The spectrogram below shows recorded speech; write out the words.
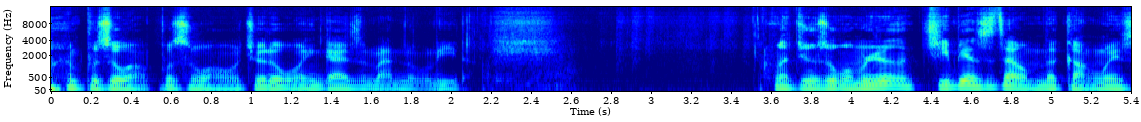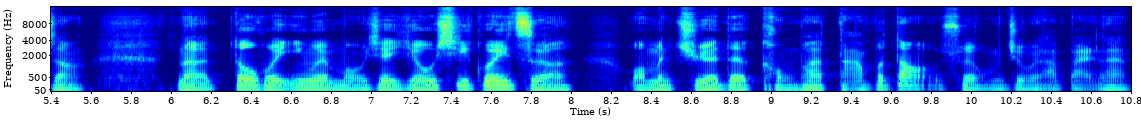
不是我，不是我，我觉得我应该是蛮努力的。那就是我们仍，即便是在我们的岗位上，那都会因为某些游戏规则，我们觉得恐怕达不到，所以我们就给它摆烂，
